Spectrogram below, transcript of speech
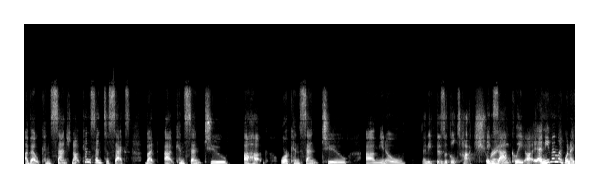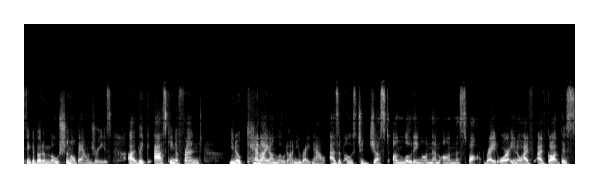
about consent, not consent to sex, but uh, consent to a hug or consent to um, you know any physical touch exactly right? uh, and even like when i think about emotional boundaries uh, like asking a friend you know, can I unload on you right now, as opposed to just unloading on them on the spot, right? Or, you know, I've I've got this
